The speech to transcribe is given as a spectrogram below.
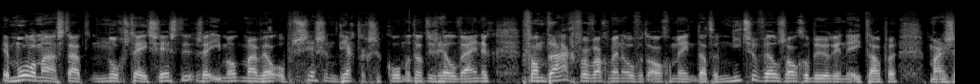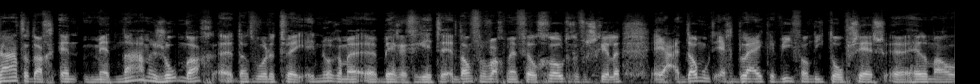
En Mollema staat nog steeds zesde, zei iemand. Maar wel op 36 seconden. Dat is heel weinig. Vandaag verwacht men over het algemeen dat er niet zoveel zal gebeuren in de etappe. Maar zaterdag en met name zondag. Uh, dat worden twee enorme uh, bergritten. En dan verwacht men veel grotere verschillen. En ja, en dan moet echt blijken wie van die top 6 uh, helemaal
